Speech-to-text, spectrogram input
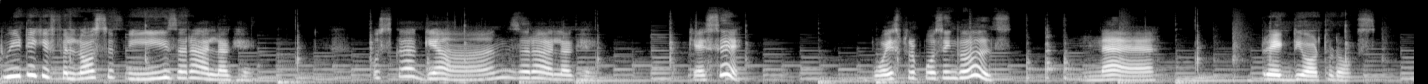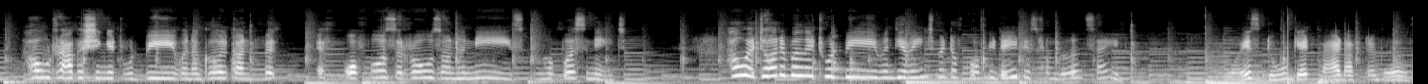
ट्वीटी की फिलॉसफी ज़रा अलग है। उसका ज्ञान ज़रा अलग है कैसे boys proposing girls? Nah. Break the orthodox. How ravishing it would be when a girl confess offers a rose on her knees to her personage. How adorable it would be when the arrangement of coffee date is from girl's side. Boys do get mad after girls.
